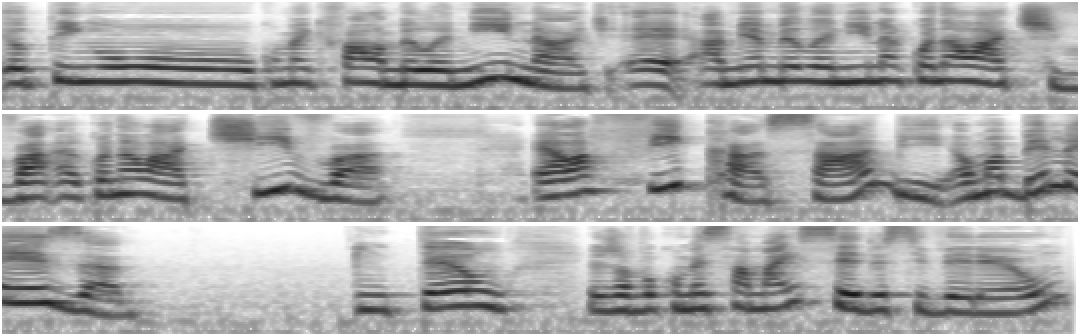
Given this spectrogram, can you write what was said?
eu tenho, como é que fala, melanina? É, a minha melanina quando ela ativa, quando ela ativa, ela fica, sabe? É uma beleza. Então, eu já vou começar mais cedo esse verão.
